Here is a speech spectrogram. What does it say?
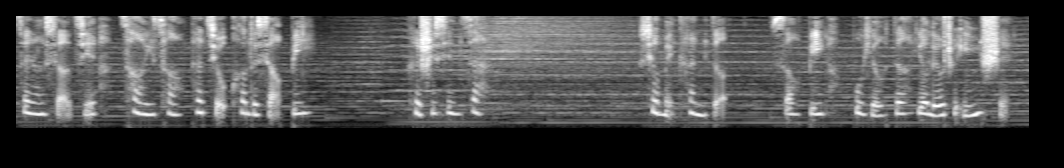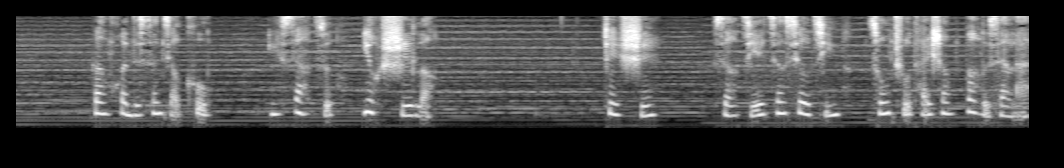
再让小杰操一操他久旷的小逼。可是现在，秀美看的骚逼不由得又流着饮水，刚换的三角裤一下子又湿了。这时。小杰将秀琴从烛台上抱了下来。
